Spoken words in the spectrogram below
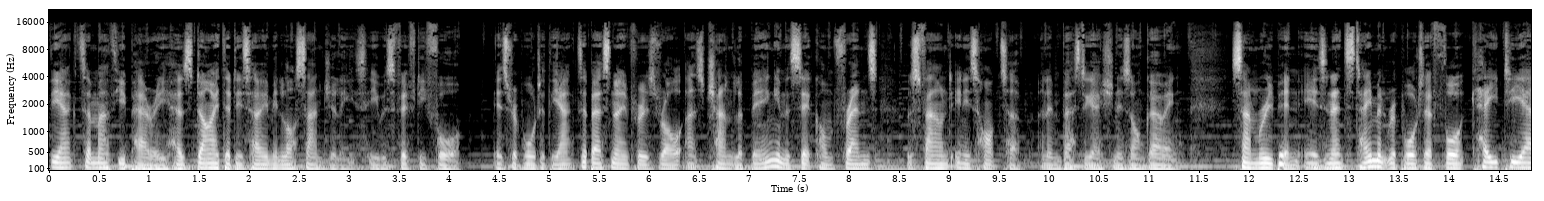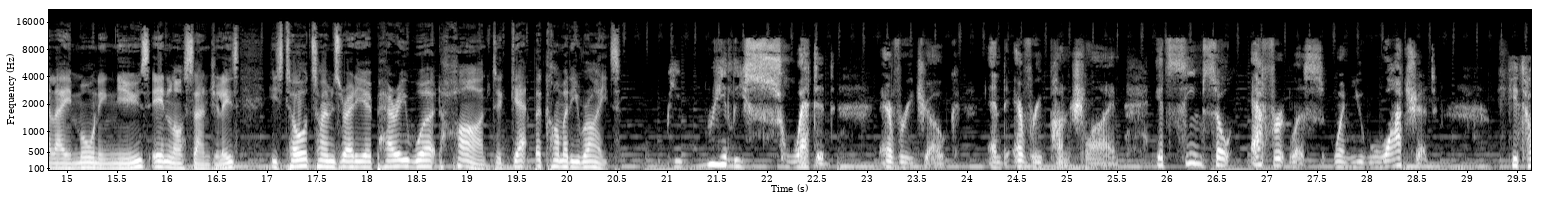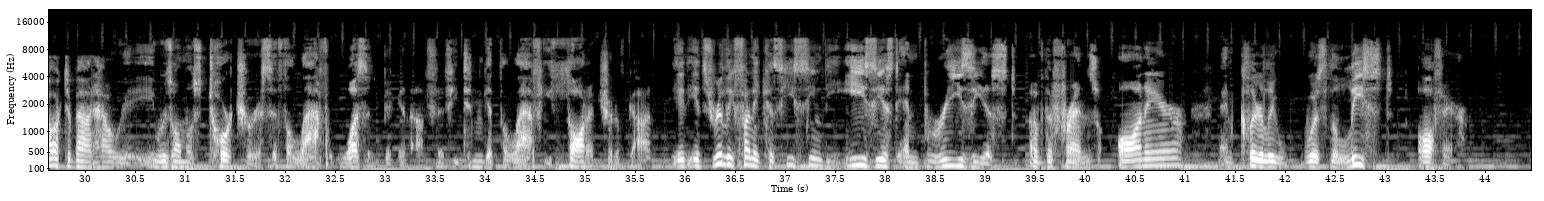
The actor Matthew Perry has died at his home in Los Angeles. He was 54. It's reported the actor, best known for his role as Chandler Bing in the sitcom Friends, was found in his hot tub. An investigation is ongoing. Sam Rubin is an entertainment reporter for KTLA Morning News in Los Angeles. He's told Times Radio Perry worked hard to get the comedy right. He really sweated every joke and every punchline. It seems so effortless when you watch it. He talked about how it was almost torturous if the laugh wasn't big enough. If he didn't get the laugh he thought it should have gotten. It, it's really funny because he seemed the easiest and breeziest of the friends on air and clearly was the least off air.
